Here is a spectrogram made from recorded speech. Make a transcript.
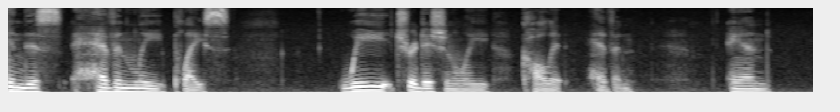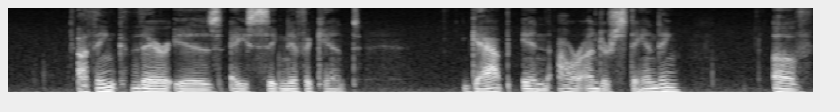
in this heavenly place we traditionally call it heaven. And I think there is a significant gap in our understanding of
